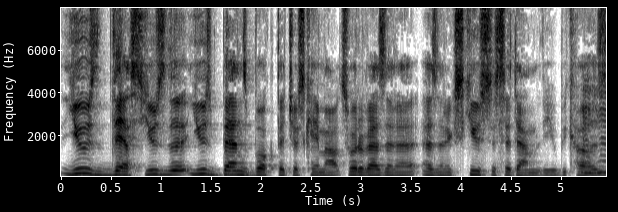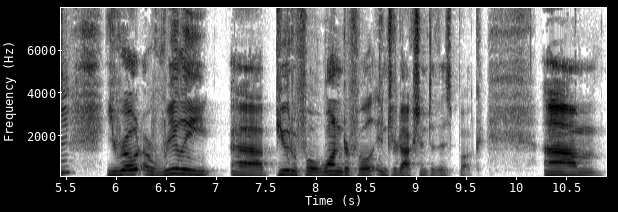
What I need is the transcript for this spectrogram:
use this use the use Ben's book that just came out sort of as an as an excuse to sit down with you because you wrote a really uh, beautiful, wonderful introduction to this book. Um,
